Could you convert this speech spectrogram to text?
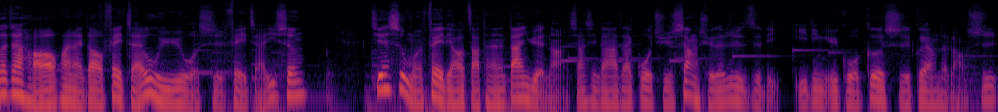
大家好，欢迎来到废宅物语，我是废宅医生。今天是我们废聊杂谈的单元啊，相信大家在过去上学的日子里，一定遇过各式各样的老师。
